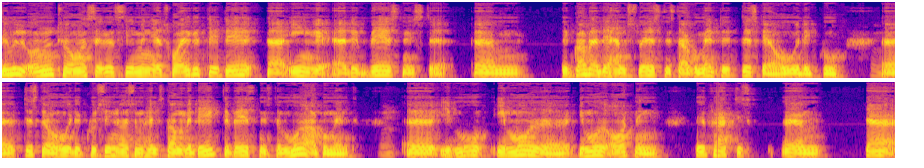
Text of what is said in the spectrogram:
Det vil onde tunger sikkert sige, men jeg tror ikke, at det er det, der egentlig er det væsentligste. Øhm, det kan godt være, at det er hans væsentligste argument, det, det skal jeg overhovedet ikke kunne. Mm. Øh, det skal jeg overhovedet ikke kunne sige noget som helst om, men det er ikke det væsentligste modargument mm. øh, imod, imod, øh, imod ordningen. Det er faktisk, øh, der,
